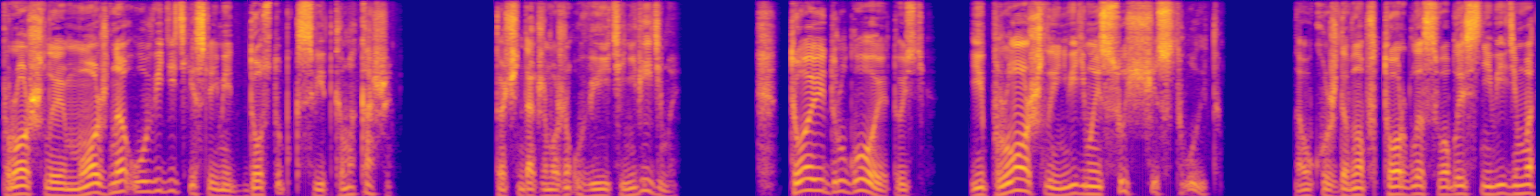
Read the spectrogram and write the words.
Прошлое можно увидеть, если иметь доступ к свиткам Акаши. Точно так же можно увидеть и невидимое. То и другое, то есть и прошлое, и невидимое существует. Наука уж давно вторглась в область невидимого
